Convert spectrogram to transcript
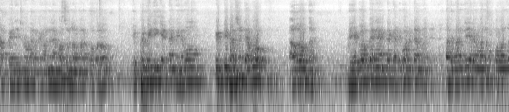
డెబ్బై నుంచి నూట ఎనభై మంది మెంబర్స్ ఉన్నారు మన క్లబ్లో. ఎప్పుడు మీటింగ్ పెట్టినా మినిమం ఫిఫ్టీ పర్సెంట్ అబో హాజరవుతారు ఇప్పుడు ఏ క్లబ్ అయినా అంటే గట్టుకుంటాను పది మంది ఇరవై మంది ముప్పై మంది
